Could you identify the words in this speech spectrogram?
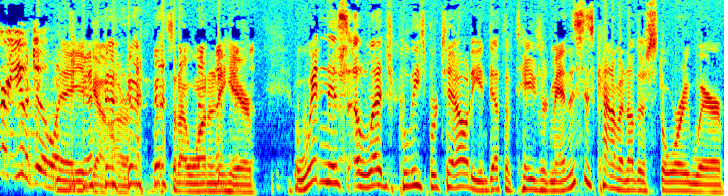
are you doing? There you go. All right. That's what I wanted to hear. Witness alleged police brutality and death of tasered man. This is kind of another story where,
